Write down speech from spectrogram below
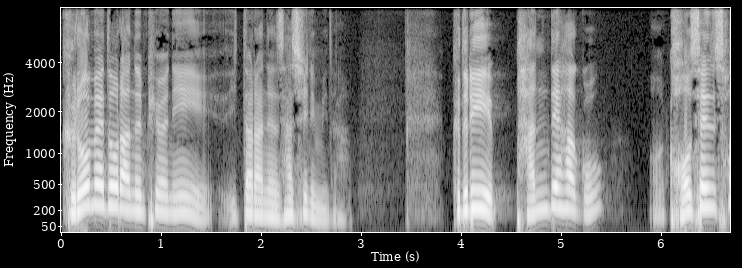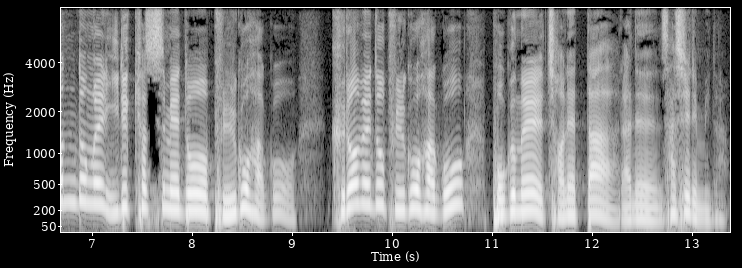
그럼에도라는 표현이 있다라는 사실입니다. 그들이 반대하고 어, 거센 선동을 일으켰음에도 불구하고 그럼에도 불구하고 복음을 전했다라는 사실입니다.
